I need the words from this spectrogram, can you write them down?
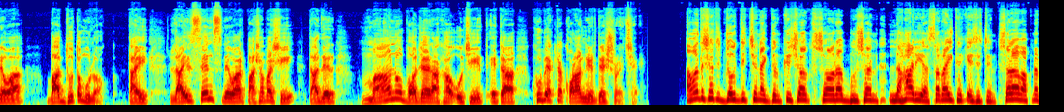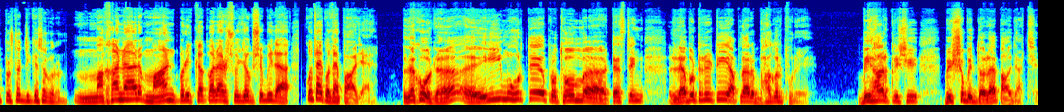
নেওয়া বাধ্যতামূলক। তাই লাইসেন্স নেওয়ার পাশাপাশি তাদের মানও বজায় রাখা উচিত এটা খুব একটা কড়া নির্দেশ রয়েছে। আমাদের সাথে যোগ দিচ্ছেন একজন কৃষক সৌরভ ভূষণ লাহারিয়া সারাই থেকে এসেছেন। সৌরভ আপনার প্রশ্ন জিজ্ঞাসা করুন। মাখানার মান পরীক্ষা করার সুযোগ সুবিধা কোথায় কোথায় পাওয়া যায়? দেখুন এই মুহূর্তে প্রথম টেস্টিং ল্যাবরেটরিটি আপনার ভাগলপুরে। বিহার কৃষি বিশ্ববিদ্যালয়ে পাওয়া যাচ্ছে।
